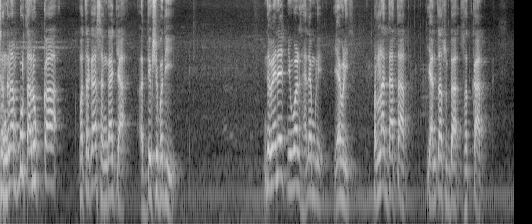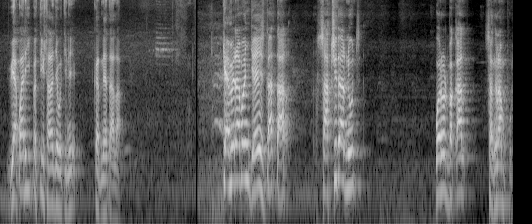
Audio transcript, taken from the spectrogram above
संग्रामपूर तालुका पत्रकार संघाच्या अध्यक्षपदी नव्यानेच निवड झाल्यामुळे यावेळी प्रल्हाद दातार यांचासुद्धा सत्कार व्यापारी प्रतिष्ठानाच्या वतीने करण्यात आला. कॅमेरामन जयेश दातार साक्षीदार न्यूज वरवड बकाल संग्रामपूर.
